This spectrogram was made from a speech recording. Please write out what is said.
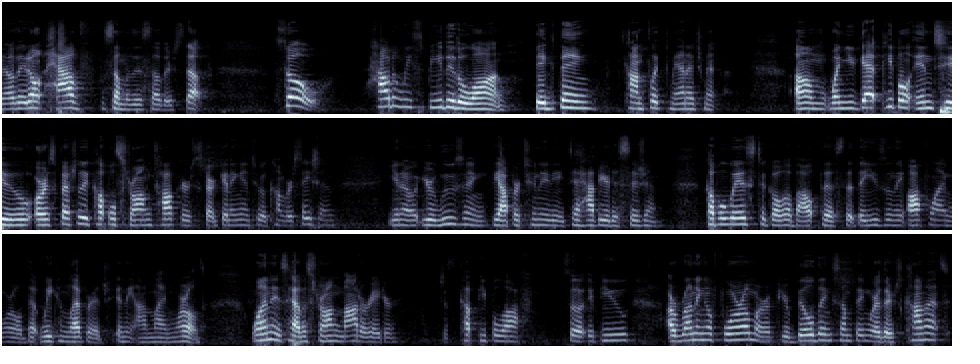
know, they don't have some of this other stuff. So how do we speed it along? Big thing, conflict management. Um, when you get people into, or especially a couple strong talkers start getting into a conversation, you know, you're losing the opportunity to have your decision A couple ways to go about this that they use in the offline world that we can leverage in the online world. One is have a strong moderator. Just cut people off. So if you are running a forum or if you're building something where there's comments,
